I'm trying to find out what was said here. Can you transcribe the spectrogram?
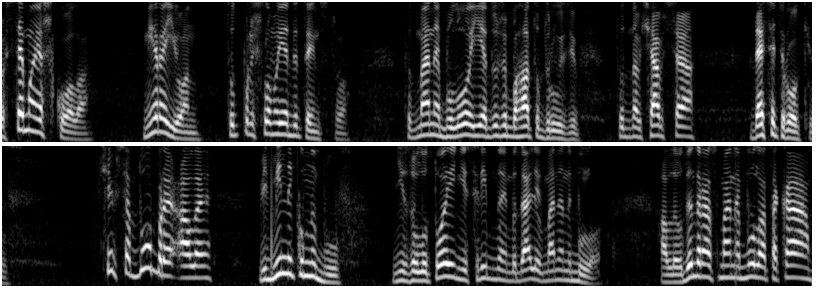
Ось це моя школа, мій район. Тут пройшло моє дитинство. Тут в мене було є дуже багато друзів. Тут навчався 10 років. Вчився добре, але відмінником не був. Ні золотої, ні срібної медалі в мене не було. Але один раз в мене була така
